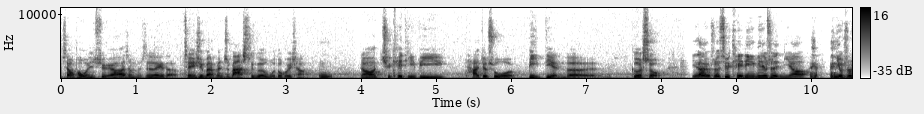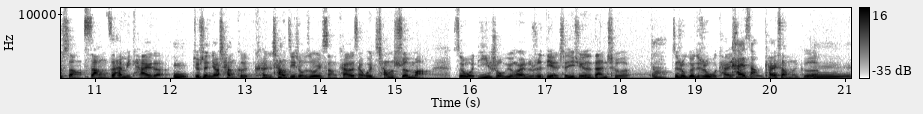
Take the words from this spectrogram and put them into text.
伤痛文学啊什么之类的。陈奕迅百分之八十歌我都会唱，嗯，然后去 KTV，他就是我必点的歌手。你知道有时候去 KTV 就是你要，你有时候嗓嗓子还没开的，嗯就是你要唱可可能唱几首之后你嗓开了才会唱的顺嘛。所以我第一首永远都是点陈奕迅的《单车》，哦这首歌就是我开开嗓开嗓的歌。嗯，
